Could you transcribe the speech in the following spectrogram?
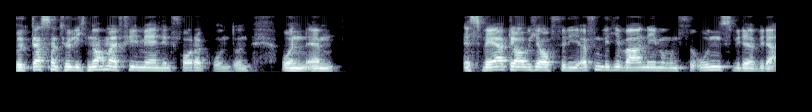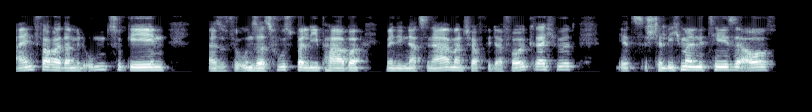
rückt das natürlich nochmal viel mehr in den Vordergrund. Und, und ähm, es wäre, glaube ich, auch für die öffentliche Wahrnehmung und für uns wieder, wieder einfacher, damit umzugehen. Also für uns als Fußballliebhaber, wenn die Nationalmannschaft wieder erfolgreich wird. Jetzt stelle ich mal eine These auf.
